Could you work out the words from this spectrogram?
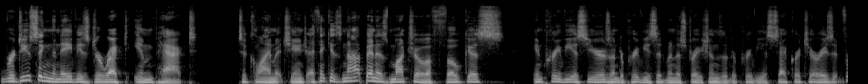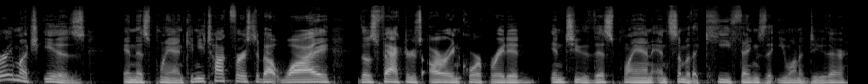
reducing the Navy's direct impact to climate change, I think, has not been as much of a focus in previous years under previous administrations, under previous secretaries. It very much is in this plan. Can you talk first about why those factors are incorporated into this plan and some of the key things that you want to do there?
